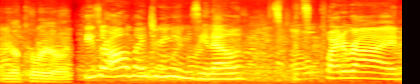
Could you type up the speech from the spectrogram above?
in your career. These are all my dreams, you know. It's, it's quite a ride.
